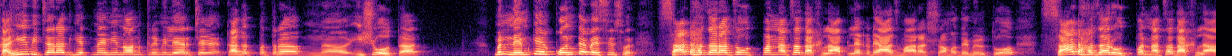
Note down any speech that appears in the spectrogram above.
काही विचारात घेत नाही आणि नॉन क्रिमिलेअरचे कागदपत्र इश्यू होतात? मग नेमके हे कोणत्या बेसिसवर साठ हजाराचा उत्पन्नाचा दाखला आपल्याकडे आज महाराष्ट्रामध्ये मिळतो. साठ हजार उत्पन्नाचा दाखला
